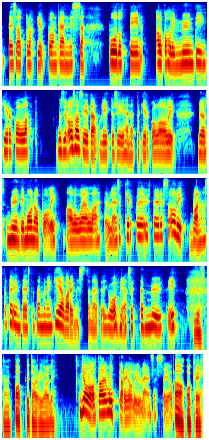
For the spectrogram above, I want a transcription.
että ei saa tulla kirkkoon kännissä. Puututtiin alkoholin myyntiin kirkolla. Tosin osa siitä liittyi siihen, että kirkolla oli myös myyntimonopoli alueella, että yleensä kirkkojen yhteydessä oli vanhasta perinteestä tämmöinen kievari, missä näitä juomia sitten myytiin. Just näin, pappi tarjoili. Joo, tai lukkari oli yleensä se, joka. Ah, okei.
